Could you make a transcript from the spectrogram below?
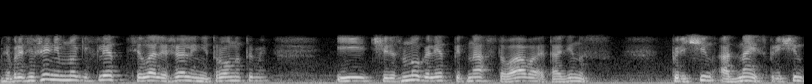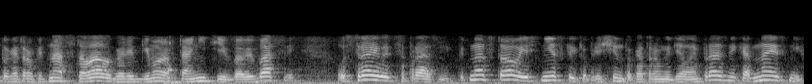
На протяжении многих лет тела лежали нетронутыми, и через много лет 15 ава, это один из причин, одна из причин, по которой 15 ава, говорит Гемора в Таните и в Баби Басри, устраивается праздник. 15 ава есть несколько причин, по которым мы делаем праздник. Одна из них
